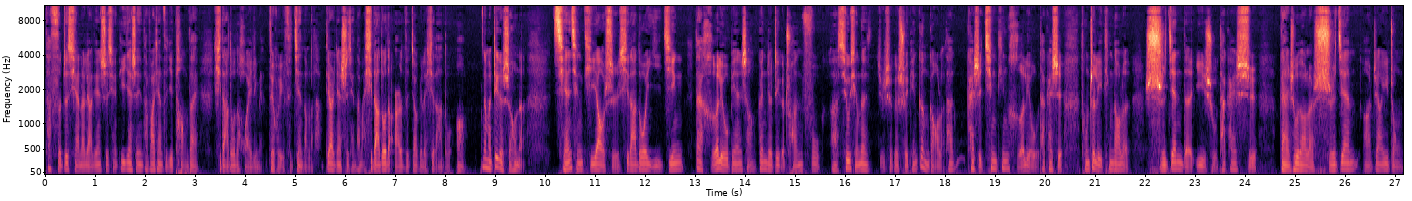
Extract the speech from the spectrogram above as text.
他死之前的两件事情，第一件事情，他发现自己躺在悉达多的怀里面，最后一次见到了他。第二件事情，他把悉达多的儿子交给了悉达多啊。那么这个时候呢？前情提要是，悉达多已经在河流边上跟着这个船夫啊，修行的就是个水平更高了。他开始倾听河流，他开始从这里听到了时间的艺术，他开始感受到了时间啊这样一种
